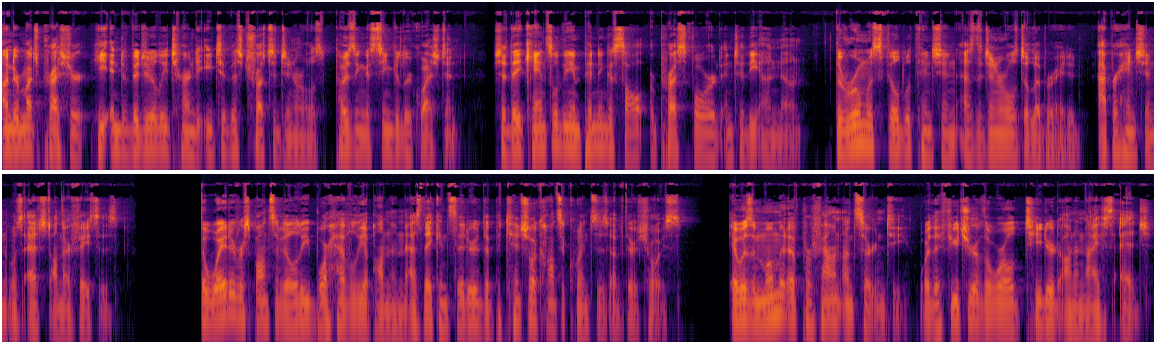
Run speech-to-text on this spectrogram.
Under much pressure, he individually turned to each of his trusted generals, posing a singular question Should they cancel the impending assault or press forward into the unknown? The room was filled with tension as the generals deliberated. Apprehension was etched on their faces. The weight of responsibility bore heavily upon them as they considered the potential consequences of their choice. It was a moment of profound uncertainty, where the future of the world teetered on a knife's edge.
